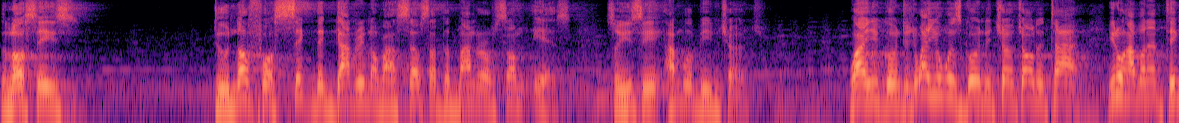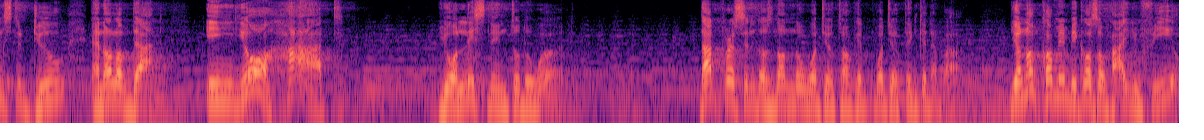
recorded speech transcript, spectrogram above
The Lord says, Do not forsake the gathering of ourselves at the manner of some is. So you say, I'm going to be in church. Why are you going to Why are you always going to church all the time? You don't have other things to do and all of that. In your heart, you're listening to the word. That person does not know what you're talking, what you're thinking about. You're not coming because of how you feel.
